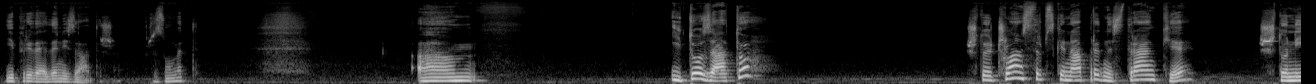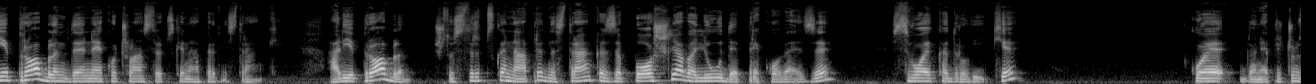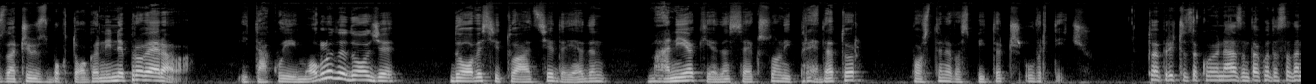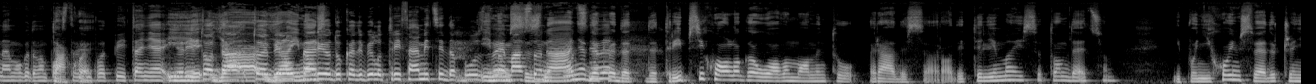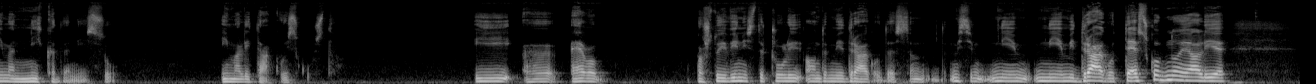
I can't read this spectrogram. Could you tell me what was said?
je priveden i zadržan. Razumete? Um, I to zato što je član Srpske napredne stranke što nije problem da je neko član Srpske napredne stranke, ali je problem što Srpska napredna stranka zapošljava ljude preko veze, svoje kadrovike, koje, da ne pričam, znači zbog toga ni ne proverava. I tako je i moglo da dođe do ove situacije da jedan manijak, jedan seksualni predator postane vaspitač u vrtiću. To je priča za koju ne znam, tako da sada ne mogu da vam postavim pod pitanje, jer je to, da, ja, to je bilo ja imam, u periodu kada je bilo tri femicida plus dve masovne pucnjeve. Imam saznanja, dakle, da, da tri psihologa u ovom momentu rade sa roditeljima i sa tom decom i po njihovim svedočenjima nikada nisu imali takvo iskustvo. I e, evo, pošto i vi niste čuli, onda mi je drago da sam, mislim, nije, nije mi drago teskobno je, ali je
